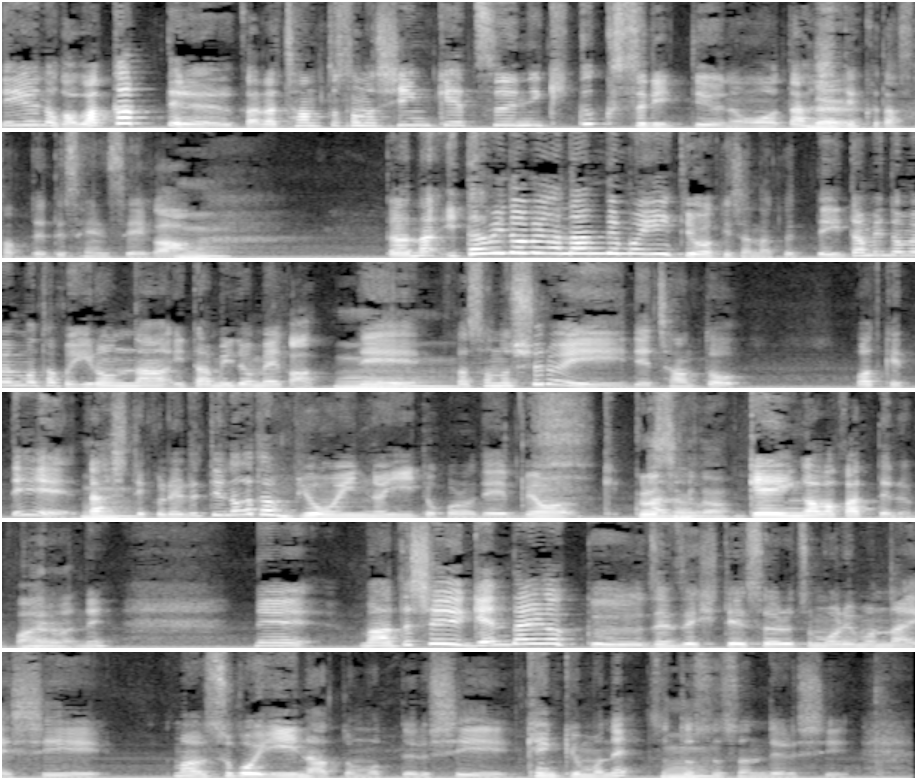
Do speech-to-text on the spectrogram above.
ていうのが分かってるからちゃんとその神経痛に効く薬っていうのを出してくださってて先生が、うん、だから痛み止めが何でもいいっていうわけじゃなくて痛み止めも多分いろんな痛み止めがあって、うん、その種類でちゃんと分けて出してくれるっていうのが多分病院のいいところで病原因が分かってる場合はね、ね、で、まあ、私現代学全然否定するつもりもないしまあ、すごいいいなと思ってるし研究もねずっと進んでるし、うん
